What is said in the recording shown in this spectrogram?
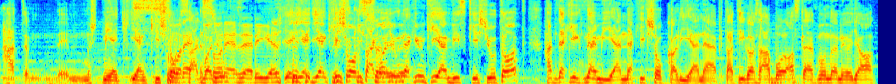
hát most mi egy ilyen kis ország vagyunk. Ezer, igen. Egy, egy ilyen kis ország vagyunk, nekünk ilyen viszkis jutott, hát nekik nem ilyen, nekik sokkal ilyenebb. Tehát igazából azt lehet mondani, hogy a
